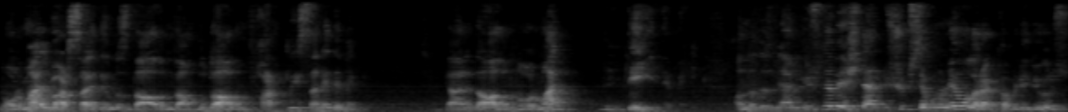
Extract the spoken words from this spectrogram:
Normal varsaydığımız dağılımdan bu dağılım farklıysa ne demek? Yani dağılım normal Değil. değil demek. Anladınız mı? Yani %5'ten düşükse bunu ne olarak kabul ediyoruz?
